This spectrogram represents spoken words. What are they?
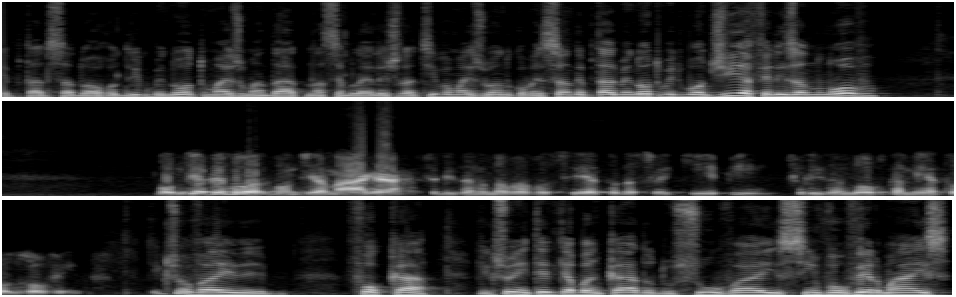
Deputado estadual Rodrigo Minotto, mais um mandato na Assembleia Legislativa, mais um ano começando. Deputado Minotto, muito bom dia, feliz ano novo. Bom dia, Delor. Bom dia, Maga. Feliz ano novo a você, a toda a sua equipe. Feliz ano novo também a todos os ouvintes. O que, que o senhor vai focar? O que, que o senhor entende que a bancada do Sul vai se envolver mais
